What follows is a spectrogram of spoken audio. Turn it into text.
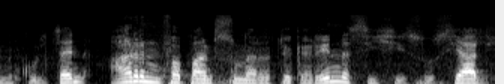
ny kolontsaina ary ny fampandrosoana ara-toekarena sy sosialy.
